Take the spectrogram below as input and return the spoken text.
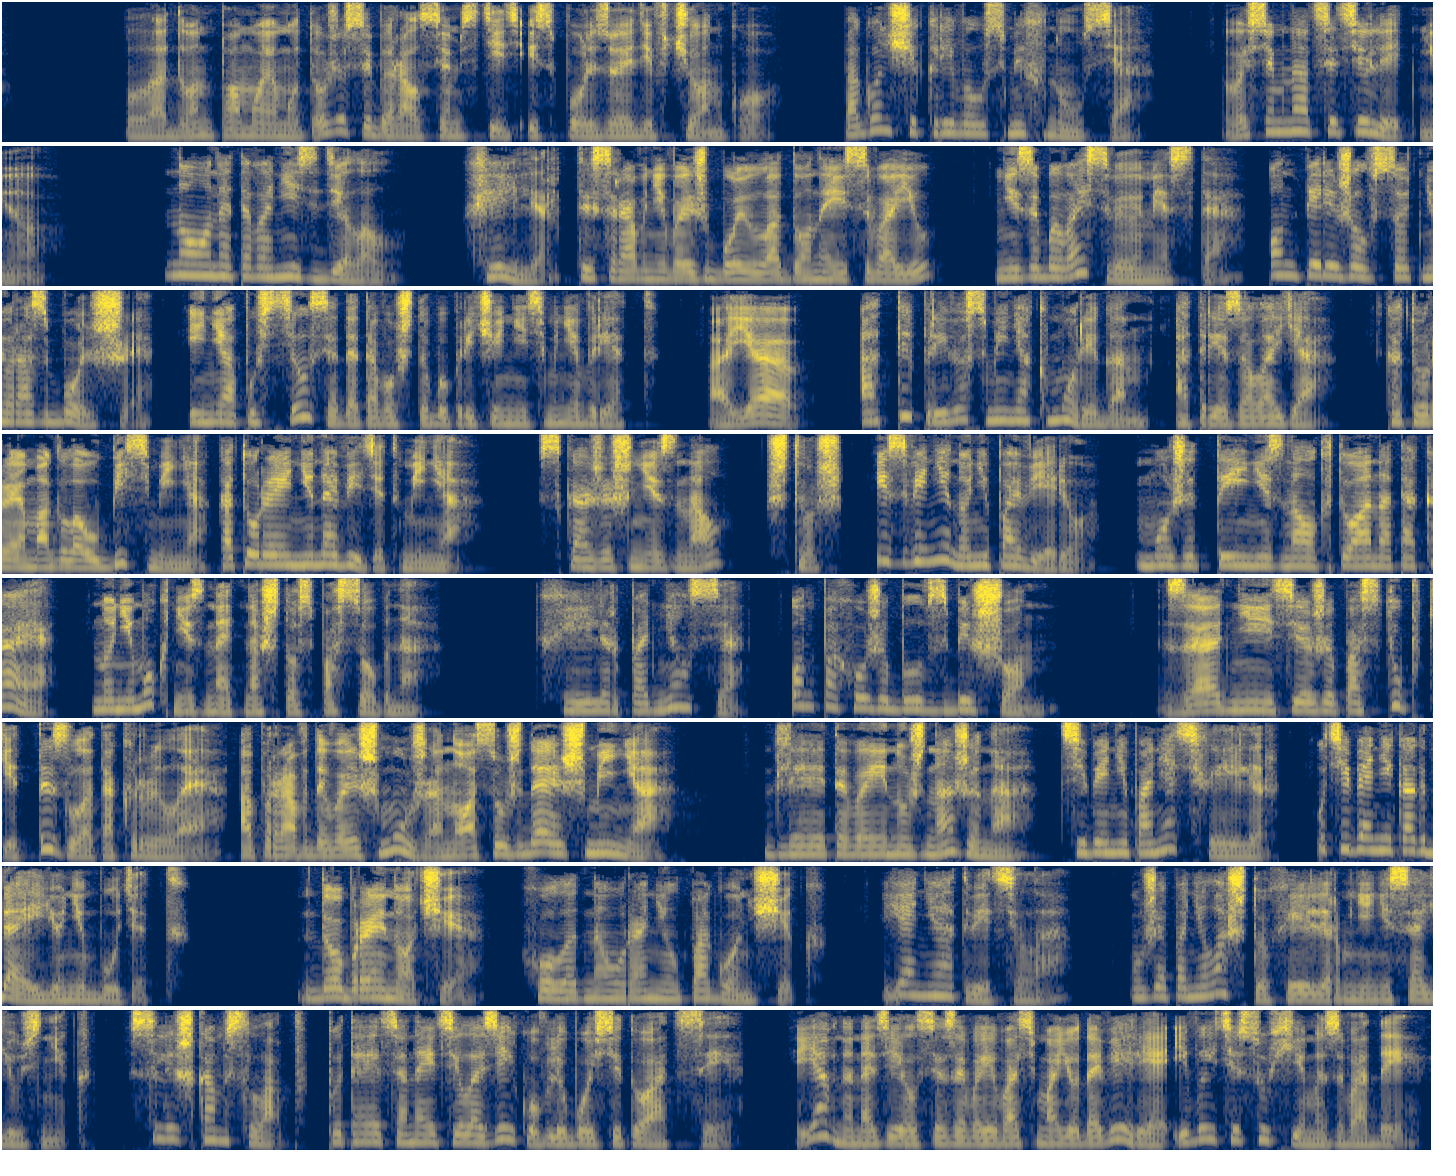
Ладон, по-моему, тоже собирался мстить, используя девчонку. Погонщик криво усмехнулся. Восемнадцатилетнюю. Но он этого не сделал. Хейлер, ты сравниваешь боль Ладона и свою? Не забывай свое место. Он пережил в сотню раз больше и не опустился до того, чтобы причинить мне вред. А я... А ты привез меня к Мориган, отрезала я, которая могла убить меня, которая ненавидит меня. Скажешь, не знал? Что ж, извини, но не поверю. Может, ты и не знал, кто она такая, но не мог не знать, на что способна. Хейлер поднялся, он, похоже, был взбешен. «За одни и те же поступки ты, златокрылая, оправдываешь мужа, но осуждаешь меня». «Для этого и нужна жена. Тебе не понять, Хейлер, у тебя никогда ее не будет». «Доброй ночи», — холодно уронил погонщик. Я не ответила. Уже поняла, что Хейлер мне не союзник. Слишком слаб, пытается найти лазейку в любой ситуации. Явно надеялся завоевать мое доверие и выйти сухим из воды.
